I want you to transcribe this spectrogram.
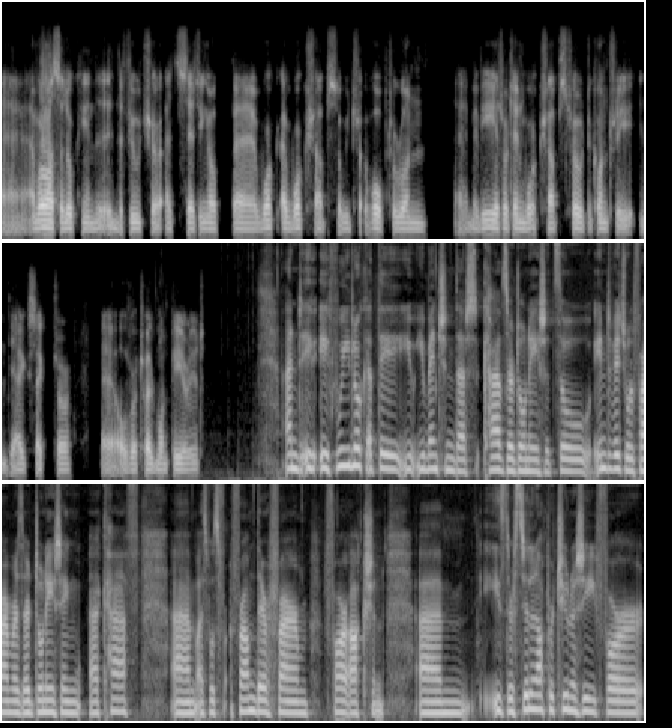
Uh, and we're also looking in the in the future at setting up uh, work uh, workshops. So we tr- hope to run uh, maybe eight or ten workshops throughout the country in the ag sector uh, over a twelve month period. And if, if we look at the, you, you mentioned that calves are donated. So individual farmers are donating a calf, um, I suppose, from their farm for auction. Um, is there still an opportunity for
